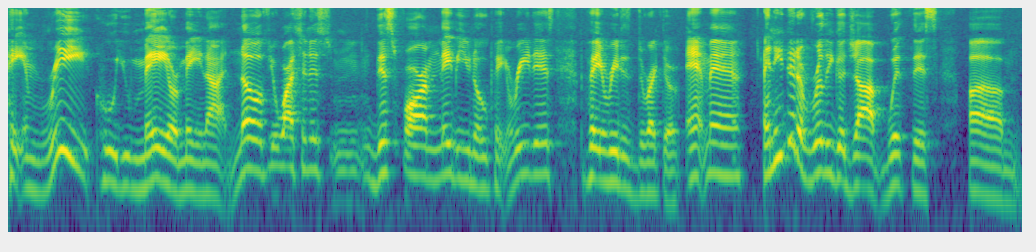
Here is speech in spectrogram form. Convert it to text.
Peyton Reed, who you may or may not know if you're watching this mm, this far, maybe you know who Peyton Reed is. But Peyton Reed is the director of Ant Man, and he did a really good job with this, um,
